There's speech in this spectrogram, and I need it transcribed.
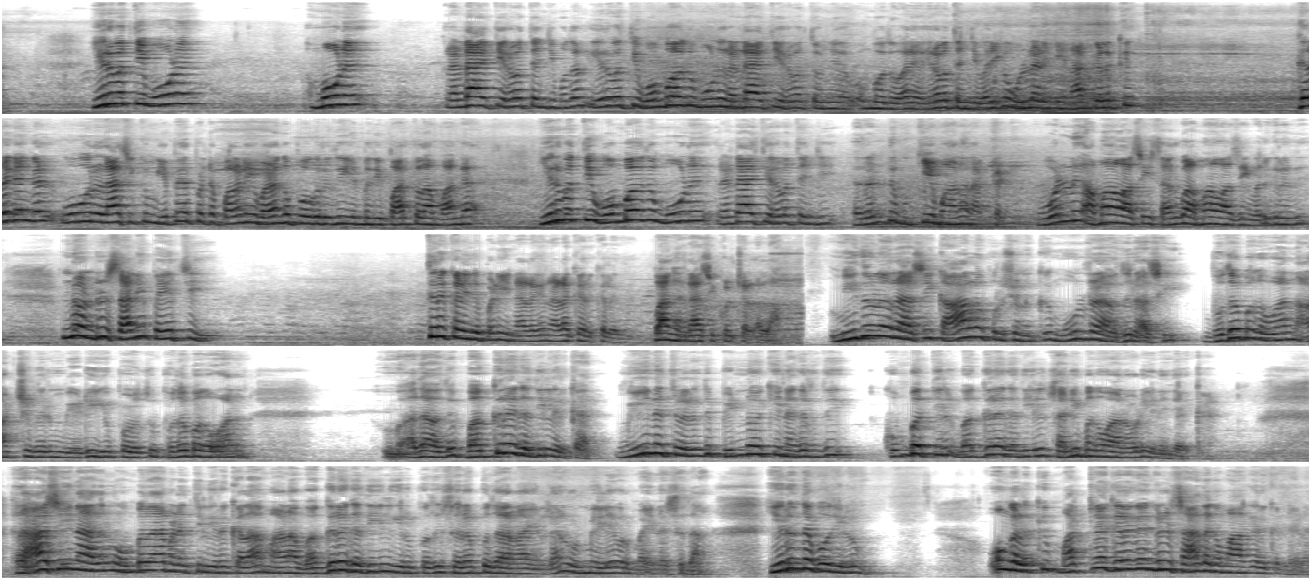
இருபத்தி மூணு மூணு ரெண்டாயிரத்தி இருபத்தஞ்சி முதல் இருபத்தி ஒம்பது மூணு ரெண்டாயிரத்தி இருபத்தஞ்சி ஒம்பது வரை இருபத்தஞ்சி வரைக்கும் உள்ளடக்கிய நாட்களுக்கு கிரகங்கள் ஒவ்வொரு ராசிக்கும் எப்பேற்பட்ட பலனை வழங்கப் போகிறது என்பதை பார்க்கலாம் வாங்க. இருபத்தி ஒம்பது மூணு ரெண்டாயிரத்தி இருபத்தஞ்சி ரெண்டு முக்கியமான நாட்கள். ஒன்று அமாவாசை சர்வ அமாவாசை வருகிறது. இன்னொன்று சனி பயிற்சி திருக்கணிதப்படி நட நடக்க இருக்கிறது. வாங்க ராசிக்குள் சொல்லலாம். மிதுன ராசி காலபுருஷனுக்கு மூன்றாவது ராசி. புத பகவான் ஆட்சி பெறும் வீடு. இப்பொழுது புத பகவான் அதாவது வக்ரகதியில் இருக்கார். மீனத்திலிருந்து பின்னோக்கி நகர்ந்து கும்பத்தில் வக்ரகதியில் சனி பகவானோடு இணைந்திருக்கிறார். ராசிநாதன் ஒன்பதாம் இடத்தில் இருக்கலாம் ஆனால் வக்ரகதியில் இருப்பது சிறப்பு தானா என்றால் உண்மையிலே ஒரு மைனஸ் தான். இருந்த போதிலும் உங்களுக்கு மற்ற கிரகங்கள் சாதகமாக இருக்கின்றன.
